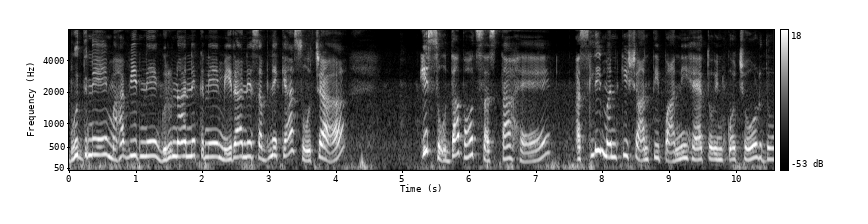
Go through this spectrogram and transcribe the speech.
बुद्ध ने, महावीर ने, गुरु नानक ने, मीरा ने सबने क्या सोचा? ये सौदा बहुत सस्ता है। असली मन की शांति पानी है तो इनको छोड़ दो।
